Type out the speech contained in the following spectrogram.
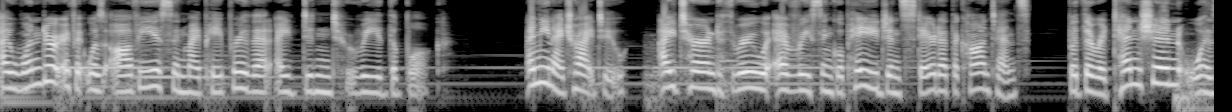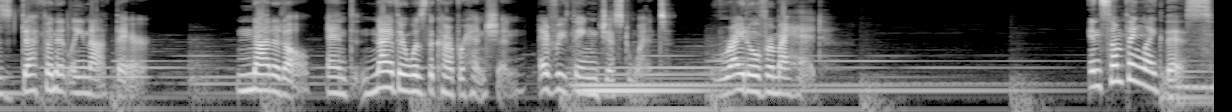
I wonder if it was obvious in my paper that I didn't read the book. I mean, I tried to. I turned through every single page and stared at the contents, but the retention was definitely not there. Not at all, and neither was the comprehension. Everything just went right over my head. In something like this,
